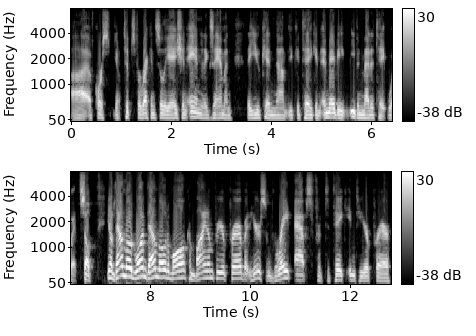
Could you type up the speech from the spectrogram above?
uh, of course, you know, tips for reconciliation, and an examen that you can um, you could take and, and maybe even meditate with. So, you know, download one, download them all, combine them for your prayer. But here's some great apps for to take into your prayer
